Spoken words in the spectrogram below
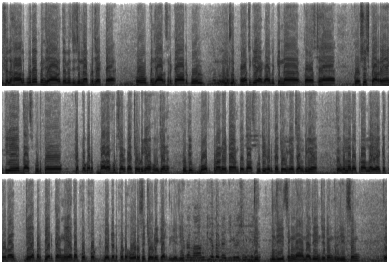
ਫਿਲਹਾਲ ਪੂਰੇ ਪੰਜਾਬ ਦੇ ਵਿੱਚ ਜਿੰਨਾ ਪ੍ਰੋਜੈਕਟ ਹੈ ਉਹ ਪੰਜਾਬ ਸਰਕਾਰ ਕੋਲ ਮਤਲਬ ਪਹੁੰਚ ਗਿਆ ਹੈਗਾ ਵੀ ਕਿੰਨਾ ਕਾਸਟ ਹੈ ਕੋਸ਼ਿਸ਼ ਕਰ ਰਹੇ ਹਾਂ ਕਿ ਇਹ 10 ਫੁੱਟ ਤੋਂ ਘੱਟੋ ਘੱਟ 12 ਫੁੱਟ ਸੜਕਾਂ ਚੌੜੀਆਂ ਹੋ ਜਾਣ ਕਿਉਂਕਿ ਬਹੁਤ ਪੁਰਾਣੇ ਟਾਈਮ ਤੋਂ 10 ਫੁੱਟ ਹੀ ਸੜਕਾਂ ਚੌੜੀਆਂ ਚੱਲ ਰਹੀਆਂ ਤੇ ਉਹਨਾਂ ਦਾ ਉਪਰਾਲਾ ਇਹ ਹੈ ਕਿ ਥੋੜਾ ਜੇ ਆਪਾਂ ਰਿਪੇਅਰ ਕਰਨੀ ਹੈ ਤਾਂ ਫੁੱਟ ਫੁੱਟ ਡੇਢ ਡੇਢ ਫੁੱਟ ਹੋਰ ਅਸੀਂ ਚੌੜੀ ਕਰ ਦਈਏ ਜੀ। ਤੁਹਾਡਾ ਨਾਮ ਕੀ ਹੈ? ਤੁਹਾਡਾ ਐਜੂਕੇਸ਼ਨ ਕੀ ਹੈ? ਦਿਲ- ਦਿਲਜੀਤ ਸਿੰਘ ਨਾਮ ਹੈ ਜੀ ਇੰਜੀਨੀਅਰ ਦਿਲਜੀਤ ਸਿੰਘ ਤੇ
